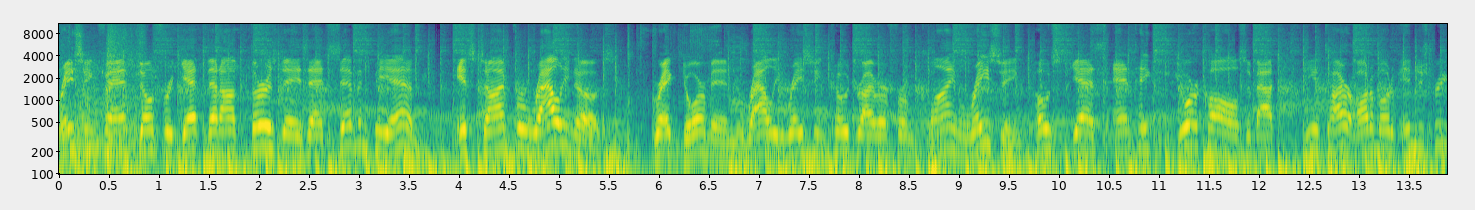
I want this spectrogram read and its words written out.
Racing fans, don't forget that on Thursdays at 7 p.m., it's time for Rally Notes. Greg Dorman, rally racing co-driver from Klein Racing, hosts guests and takes your calls about the entire automotive industry,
